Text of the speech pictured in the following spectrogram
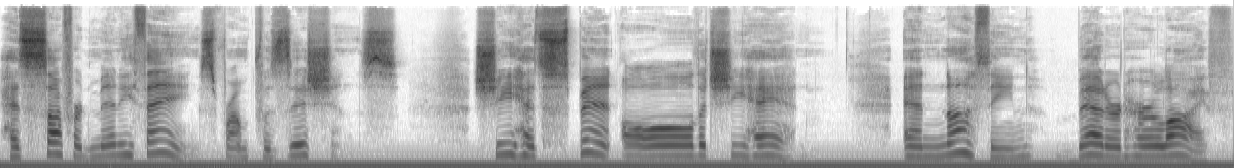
has suffered many things from physicians. She had spent all that she had, and nothing bettered her life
